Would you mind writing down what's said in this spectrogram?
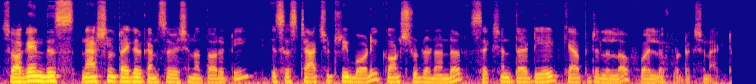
So again, this National Tiger Conservation Authority is a statutory body constituted under Section 38 Capital L of Wildlife Protection Act.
